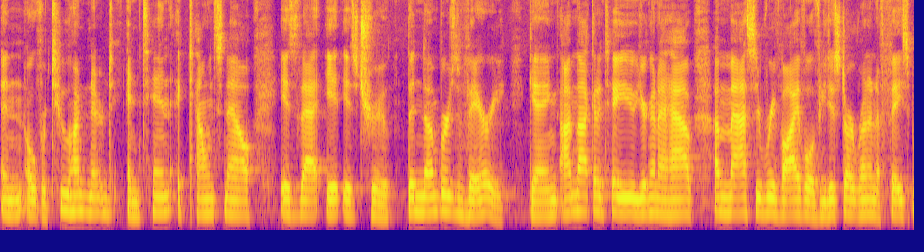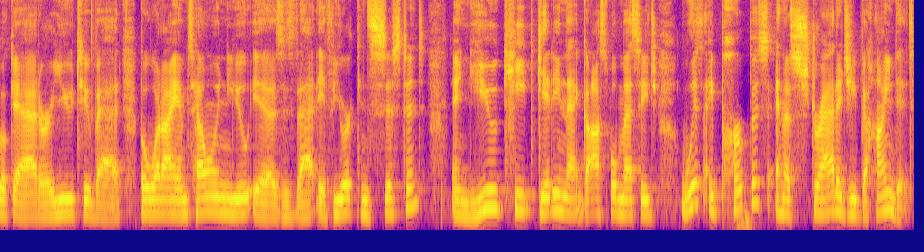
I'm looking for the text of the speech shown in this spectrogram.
in over 210 accounts now is that it is true. The numbers vary, gang. I'm not going to tell you you're going to have a massive revival if you just start running a Facebook ad or a YouTube ad. But what I am telling you is, is that if you're consistent and you keep getting that gospel message with a purpose and a strategy behind it,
